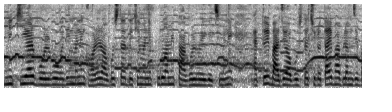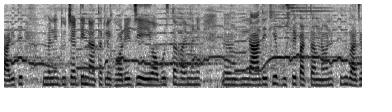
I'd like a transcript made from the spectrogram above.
মানে কী আর বলব, ওদিন মানে ঘরের অবস্থা দেখে মানে পুরো আমি পাগল হয়ে গেছি। মানে এতই বাজে অবস্থা ছিল, তাই ভাবলাম যে বাড়িতে মানে দু চার দিন না থাকলে ঘরের যে এই অবস্থা হয় মানে না দেখে বুঝতেই পারতাম না। মানে খুবই বাজে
